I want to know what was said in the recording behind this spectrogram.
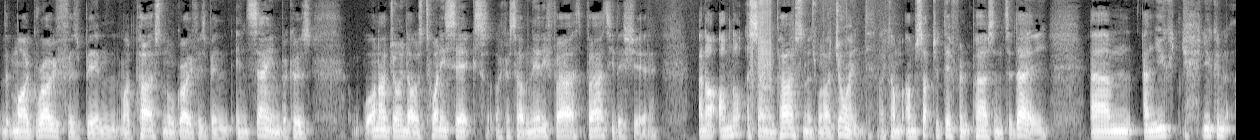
that my growth has been, my personal growth has been insane because when I joined, I was 26. Like I said, I'm nearly 30 this year. And I, am not the same person as when I joined. Like, I'm, I'm such a different person today. Um, and you, you can,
